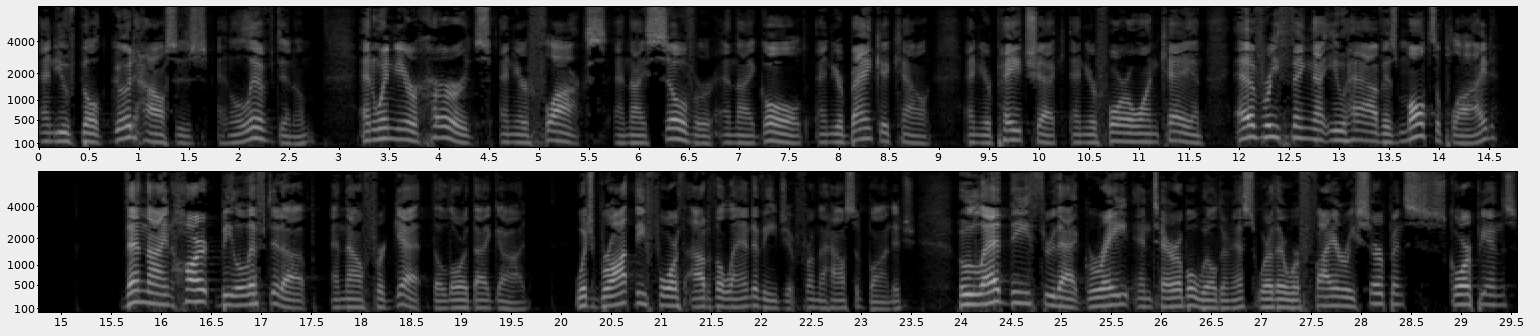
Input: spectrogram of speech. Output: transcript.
and you've built good houses and lived in them, and when your herds and your flocks and thy silver and thy gold and your bank account and your paycheck and your 401k and everything that you have is multiplied, then thine heart be lifted up, and thou forget the Lord thy God, which brought thee forth out of the land of Egypt from the house of bondage, who led thee through that great and terrible wilderness, where there were fiery serpents, scorpions,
